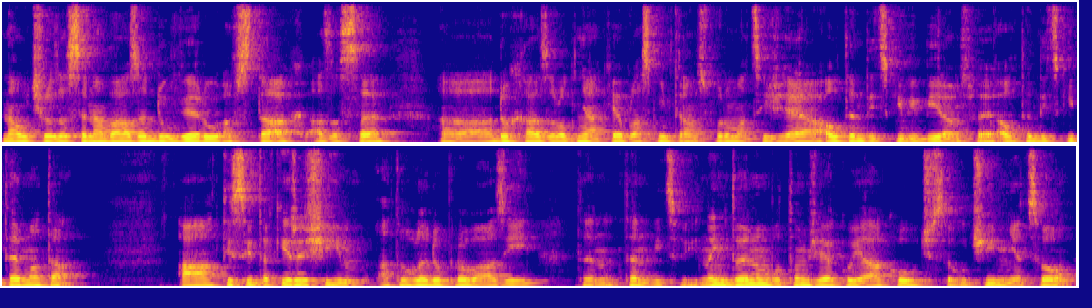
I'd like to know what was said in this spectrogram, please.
naučil zase navázat důvěru a vztah a zase docházelo k nějaké vlastní transformaci, že já autenticky vybírám své autentické témata a ty si taky řeším a tohle doprovází ten, ten výcvik. Není to jenom o tom, že jako já, kouč, se učím něco,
